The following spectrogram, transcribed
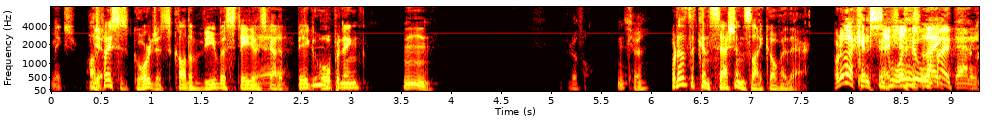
make sure. Oh, this place is gorgeous. It's called Aviva Stadium. It's got a Yeah. big opening. Hmm. Beautiful. Okay. What are the concessions like over there? What are the concessions Why- like, Danny?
